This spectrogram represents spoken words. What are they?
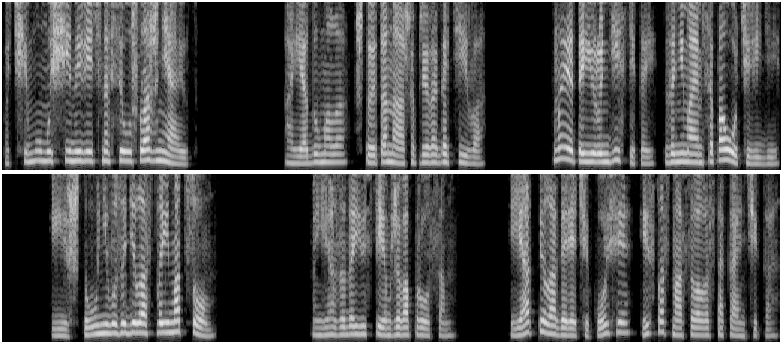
Почему мужчины вечно все усложняют? А я думала, что это наша прерогатива. Мы этой ерундистикой занимаемся по очереди. И что у него за дела с твоим отцом? Я задаюсь тем же вопросом. Я отпила горячий кофе из пластмассового стаканчика.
